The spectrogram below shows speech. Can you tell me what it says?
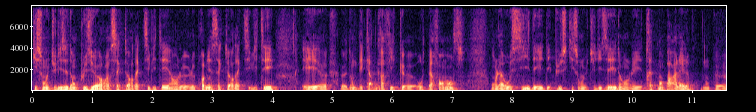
qui sont utilisés dans plusieurs secteurs d'activité. Hein. Le, le, premier secteur d'activité est donc des cartes graphiques haute performance. On a aussi des, puces qui sont utilisées dans les traitements parallèles, donc, euh,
